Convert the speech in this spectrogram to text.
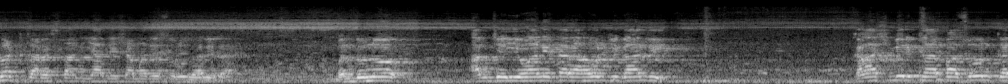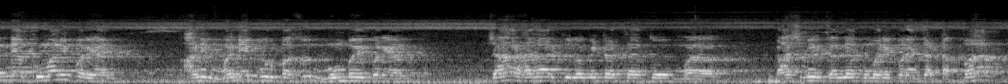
कट कारस्थान या देशामध्ये सुरू झालेलं आहे. बंधूंनो आमचे युवा नेता राहुलजी गांधी काश्मीर का- पासून कन्याकुमारी पर्यंत आणि मणिपूरपासून मुंबई पर्यंत चार हजार किलोमीटरचा तो काश्मीर कन्याकुमारी पर्यंतचा टप्पा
